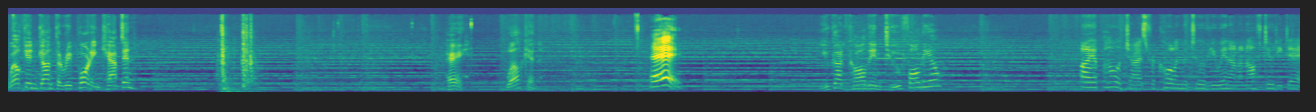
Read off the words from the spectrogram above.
Welkin Gunther reporting, Captain. Hey, Welkin. Hey. You got called in too, Faldio? I apologize for calling the two of you in on an off-duty day.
